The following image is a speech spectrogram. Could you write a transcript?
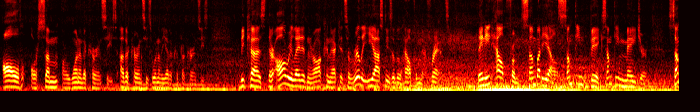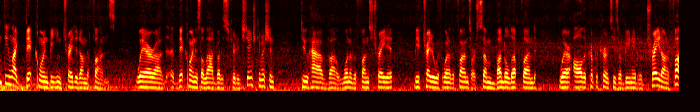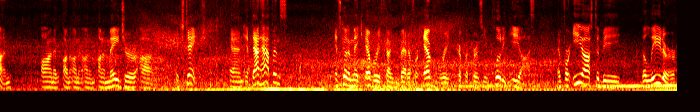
all or some or one of the currencies, other currencies, one of the other cryptocurrencies, because they're all related and they're all connected. So really, EOS needs a little help from their friends. They need help from somebody else, something big, something major, something like Bitcoin being traded on the funds, where uh, Bitcoin is allowed by the Security Exchange Commission to have uh, one of the funds traded be traded with one of the funds or some bundled up fund where all the cryptocurrencies are being able to trade on a fund on a, on, on, a, on, a, major uh, exchange. And if that happens, it's going to make everything better for every cryptocurrency, including EOS. And for EOS to be the leader,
